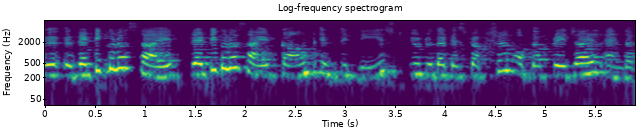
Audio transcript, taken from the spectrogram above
uh, reticulocyte, reticulocyte count is decreased due to the destruction of the fragile and the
